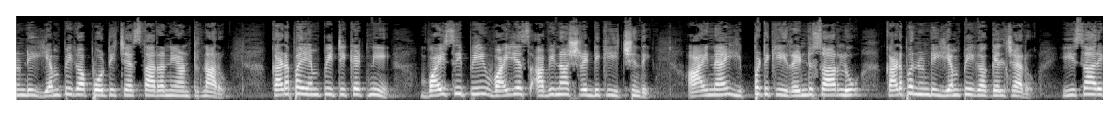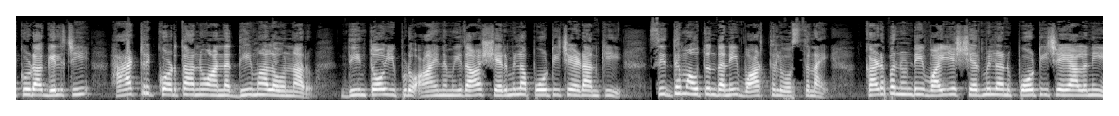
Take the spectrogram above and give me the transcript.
నుండి ఎంపీగా పోటీ చేస్తారని అంటున్నారు. కడప ఎంపీ టికెట్ని వైసీపీ వైఎస్ అవినాష్ రెడ్డికి ఇచ్చింది. ఆయన ఇప్పటికీ రెండుసార్లు కడప నుండి ఎంపీగా గెలిచారు. ఈసారి కూడా గెలిచి హ్యాట్రిక్ కొడతాను అన్న ధీమాలో ఉన్నారు. దీంతో ఇప్పుడు ఆయన మీద షర్మిల పోటీ చేయడానికి సిద్ధమవుతుందని వార్తలు వస్తున్నాయి. కడప నుండి వైఎస్ షర్మిలను పోటీ చేయాలని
